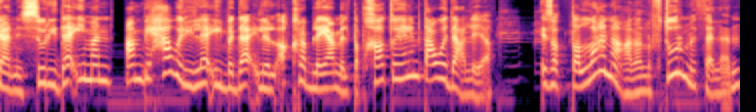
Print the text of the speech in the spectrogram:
كان السوري دائما عم بيحاول يلاقي البدائل الأقرب ليعمل طبخاته يلي متعود عليها. إذا اطلعنا على الفطور مثلا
